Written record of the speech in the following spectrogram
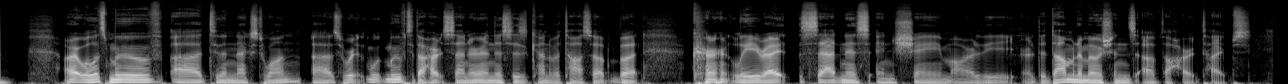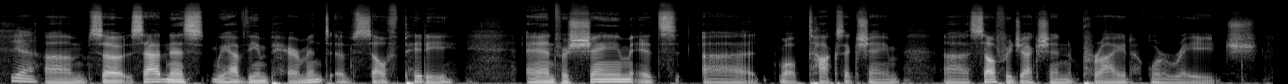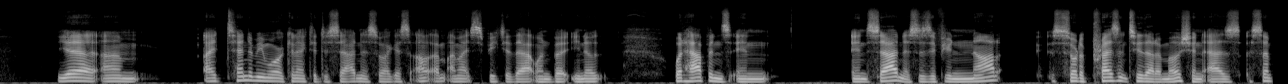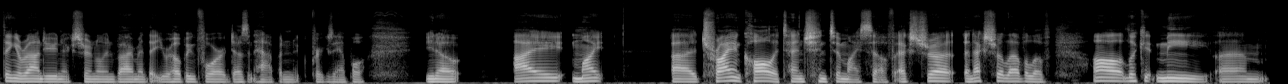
All right. Well, let's move uh, to the next one. Uh, so we're, we'll move to the heart center, and this is kind of a toss up, but currently, right, sadness and shame are the are the dominant emotions of the heart types. Yeah. Um, so sadness, we have the impairment of self pity, and for shame, it's uh, well toxic shame, uh, self rejection, pride, or rage. Yeah, um, I tend to be more connected to sadness, so I guess I, I- I might speak to that one. But you know, what happens in in sadness is if you're not sort of present to that emotion as something around you in external environment that you were hoping for doesn't happen. For example, you know, I might uh, try and call attention to myself, extra an extra level of, oh, look at me. Um,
